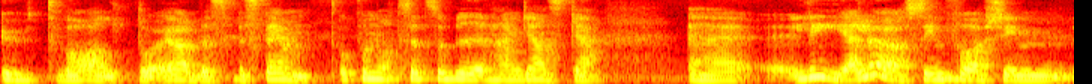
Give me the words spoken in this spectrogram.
utvalt och ödesbestämt och på något sätt så blir han ganska eh, lealös inför sin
